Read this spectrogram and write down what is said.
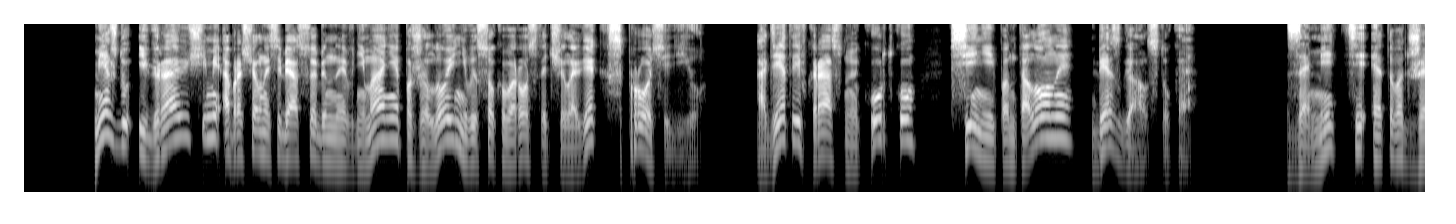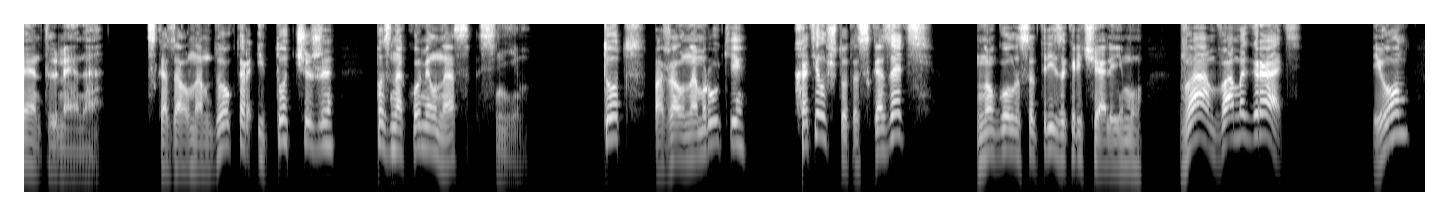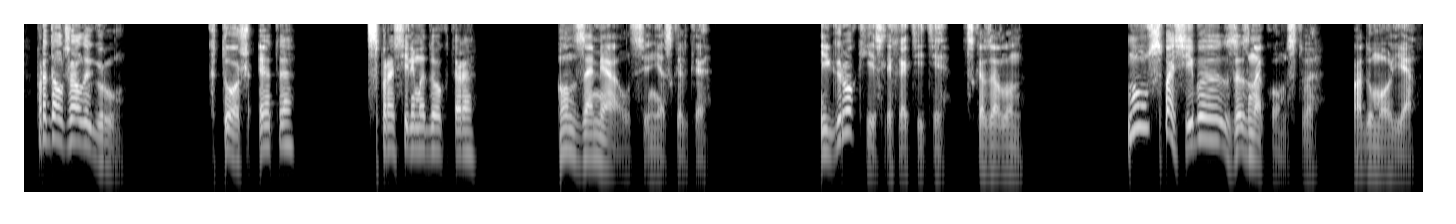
Между играющими обращал на себя особенное внимание пожилой невысокого роста человек с проседью, одетый в красную куртку, в синие панталоны, без галстука. «Заметьте этого джентльмена», — сказал нам доктор и тотчас же познакомил нас с ним. Тот пожал нам руки, хотел что-то сказать, но голоса три закричали ему «Вам, вам играть!» И он продолжал игру. «Кто ж это?» — спросили мы доктора. Он замялся несколько. «Игрок, если хотите», — сказал он. «Ну, спасибо за знакомство», — подумал я.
